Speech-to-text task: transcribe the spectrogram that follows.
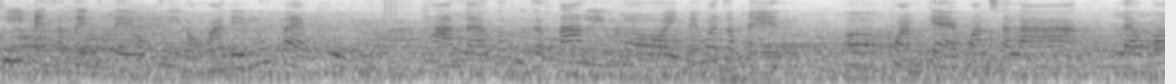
ที่เป็นสเต็มเซลล์ผลิตออกมาในรูปแบบผงทานแล้วก็คือจะต้านริ้วรอย ไม่ว่าจะเป็นเอ่อความแก่ความชราแล้วก็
